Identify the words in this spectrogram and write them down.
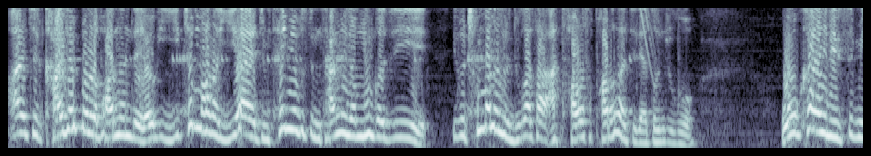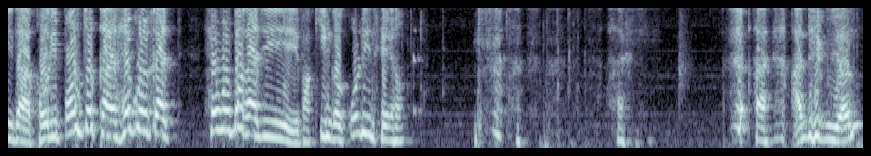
아니 지금 가격별로 봤는데 여기 2천만 원 이하에 지금 템이 없으면 당연히 없는 거지. 이거 천만 원을 누가 사? 아 바로 사 바로 사지 내가 돈 주고. 오카일 있습니다. 거기 번쩍한 해골가 해골 바가지 바뀐 거 꼴리네요. 아, 안 되구연.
